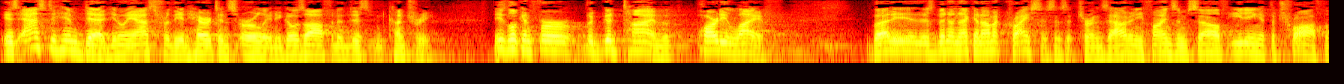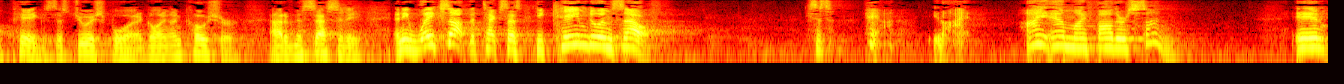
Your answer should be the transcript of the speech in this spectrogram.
is asked to him dead. You know, he asks for the inheritance early and he goes off in a distant country. He's looking for the good time, the party life. But there's been an economic crisis, as it turns out, and he finds himself eating at the trough of pigs, this Jewish boy, going unkosher out of necessity. And he wakes up, the text says, he came to himself. He says, hey, you know, I, I am my father's son. And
